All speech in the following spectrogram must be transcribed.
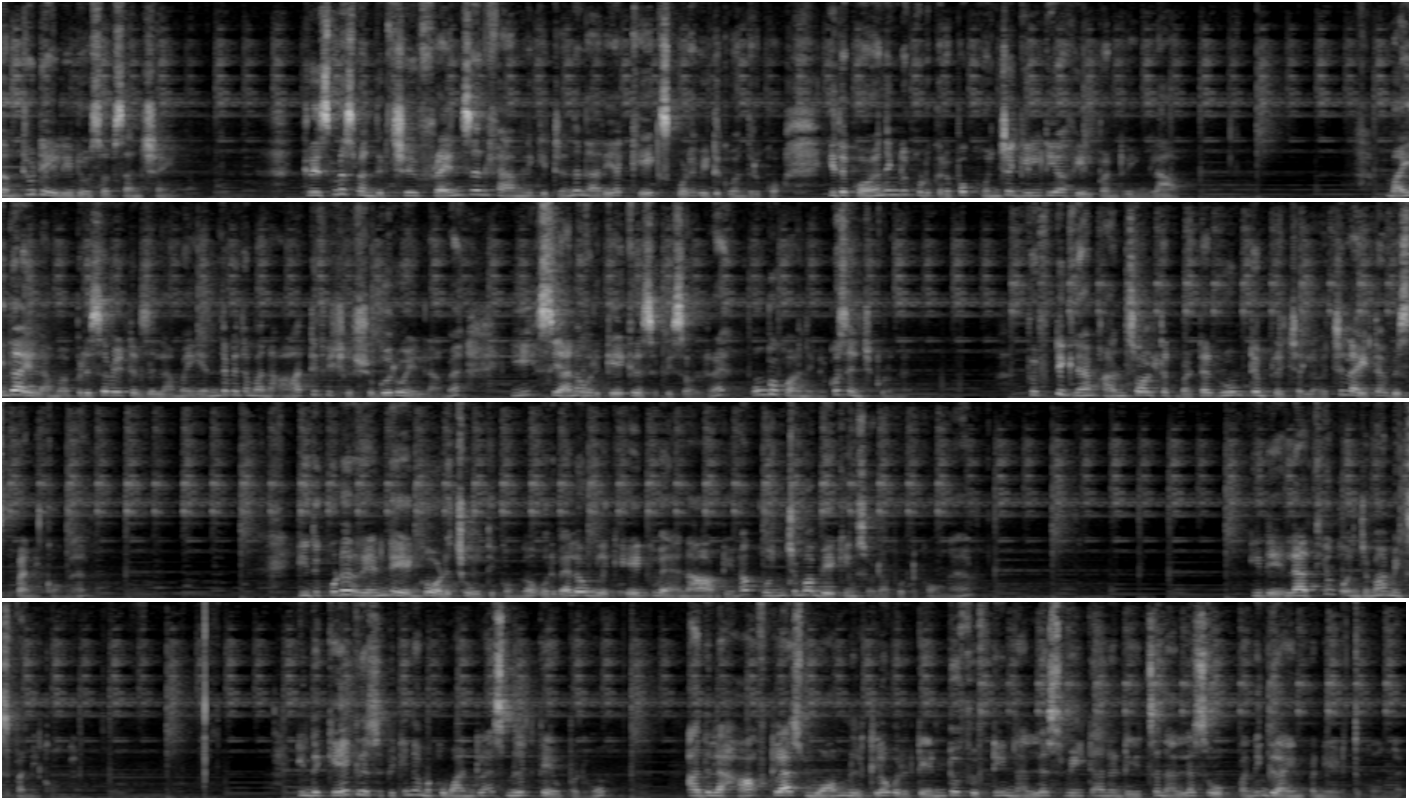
Welcome to daily dose of sunshine Christmas வந்துருச்சு. Friends and family கிட்டேருந்து நிறையா cakes கூட வீட்டுக்கு வந்திருக்கும். இதை குழந்தைங்களுக்கு கொடுக்குறப்போ கொஞ்சம் கில்ட்டியாக ஃபீல் பண்ணுறீங்களா மைதா இல்லாமல் ப்ரிசர்வேட்டிவ்ஸ் இல்லாமல் எந்த விதமான ஆர்டிஃபிஷியல் சுகரும் இல்லாமல் ஈஸியான ஒரு கேக் ரெசிபி சொல்கிறேன் உங்கள் குழந்தைங்களுக்கும் செஞ்சு கொடுங்க. Fifty gram unsalted butter room டெம்பரேச்சரில் வச்சு லைட்டாக விஸ்க் பண்ணிக்கோங்க. இது கூட ரெண்டு எக் உடச்சி ஊற்றிக்கோங்க ஒருவேளை உங்களுக்கு எக் வேணாம் அப்படின்னா கொஞ்சமாக பேக்கிங் சோடா போட்டுக்கோங்க. இது எல்லாத்தையும் கொஞ்சமாக மிக்ஸ் பண்ணிக்கோங்க. இந்த கேக் ரெசிபிக்கு நமக்கு ஒன் கிளாஸ் மில்க் தேவைப்படும். அதில் ஹாஃப் கிளாஸ் வார்ம் மில்கில் ஒரு டென் டு 15 நல்ல ஸ்வீட்டான டேட்ஸை நல்லா சோக் பண்ணி கிரைண்ட் பண்ணி எடுத்துக்கோங்க.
